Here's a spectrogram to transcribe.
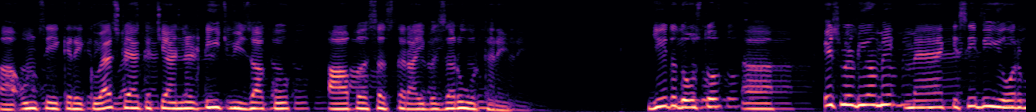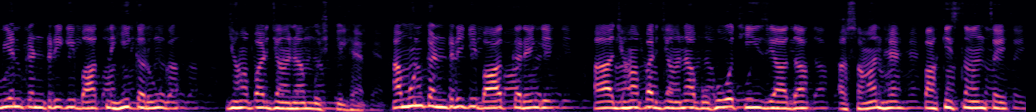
आ, उनसे एक रिक्वेस्ट है कि चैनल टीच वीज़ा को आप सब्सक्राइब ज़रूर करें जी तो दोस्तों आ, इस वीडियो में मैं किसी भी यूरोपियन कंट्री की बात नहीं करूँगा, जहाँ पर जाना मुश्किल है। हम उन कंट्री की बात करेंगे जहाँ पर जाना बहुत ही ज़्यादा आसान है, पाकिस्तान से।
